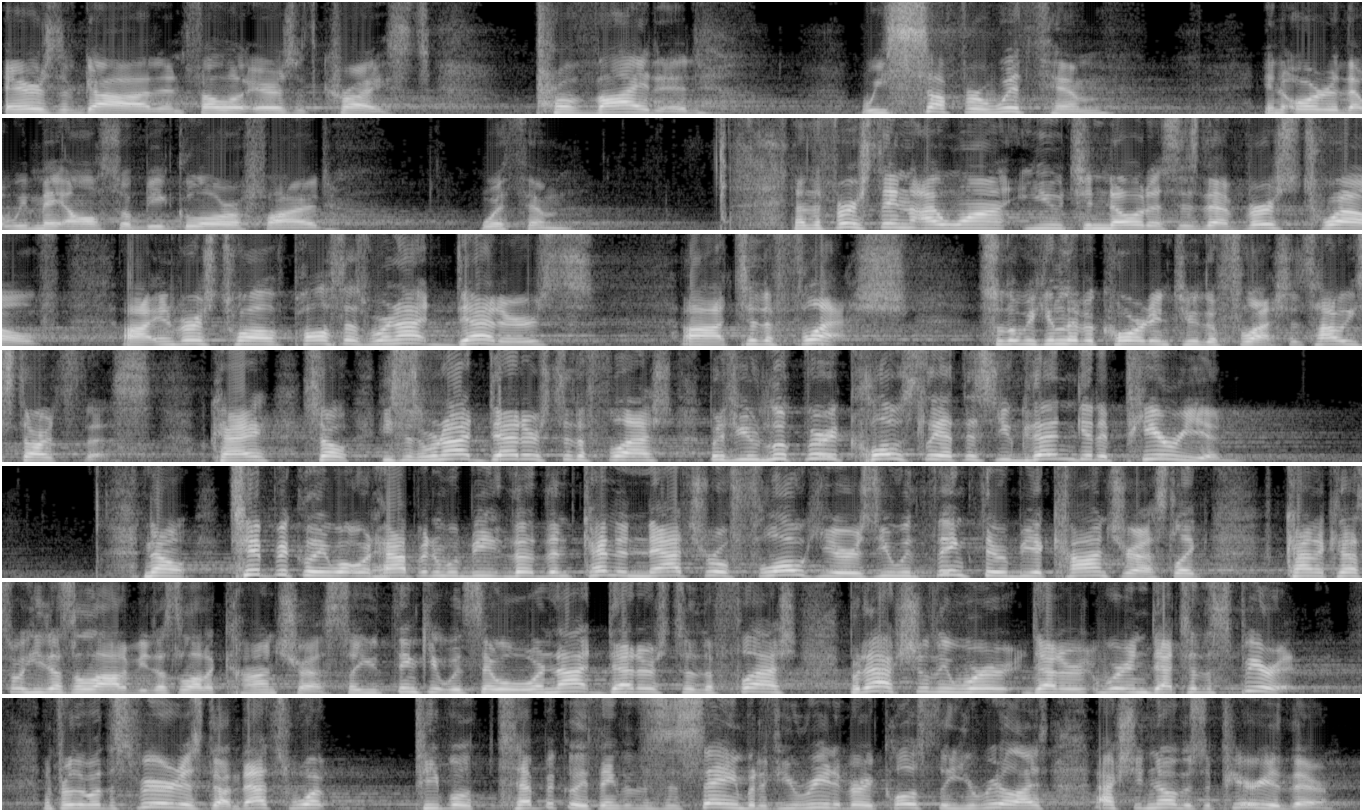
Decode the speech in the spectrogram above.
heirs of God and fellow heirs with Christ, provided we suffer with him in order that we may also be glorified with him. Now, the first thing I want you to notice is that verse 12, uh, in verse 12, Paul says, We're not debtors uh, to the flesh so that we can live according to the flesh. That's how he starts this. Okay? So he says, We're not debtors to the flesh, but if you look very closely at this, you then get a period. Now, typically, what would happen would be the, the kind of natural flow here is you would think there would be a contrast, like kind of that's what he does a lot of. He does a lot of contrast. So you'd think it would say, well, we're not debtors to the flesh, but actually we're, debtor, we're in debt to the Spirit. And for what the Spirit has done, that's what people typically think that this is saying. But if you read it very closely, you realize, actually, no, there's a period there.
